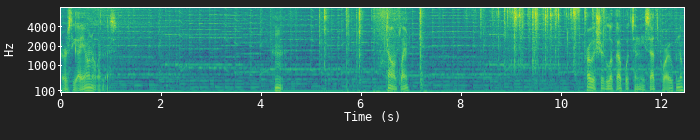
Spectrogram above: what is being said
There's the Iono in this. Hmm. Talonflame. Probably should look up what's in these sets before I open them.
